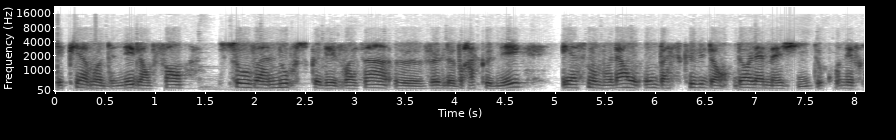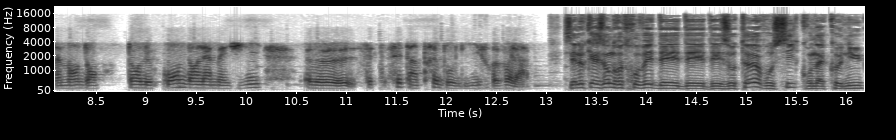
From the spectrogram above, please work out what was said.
Et puis, à un moment donné, l'enfant sauve un ours que les voisins veulent le braconner et à ce moment-là, on, on bascule dans, dans, la magie. Donc on est vraiment dans, dans le conte, dans la magie. Euh, c'est un très beau livre, voilà. C'est l'occasion de retrouver des, des, des auteurs aussi qu'on a connus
